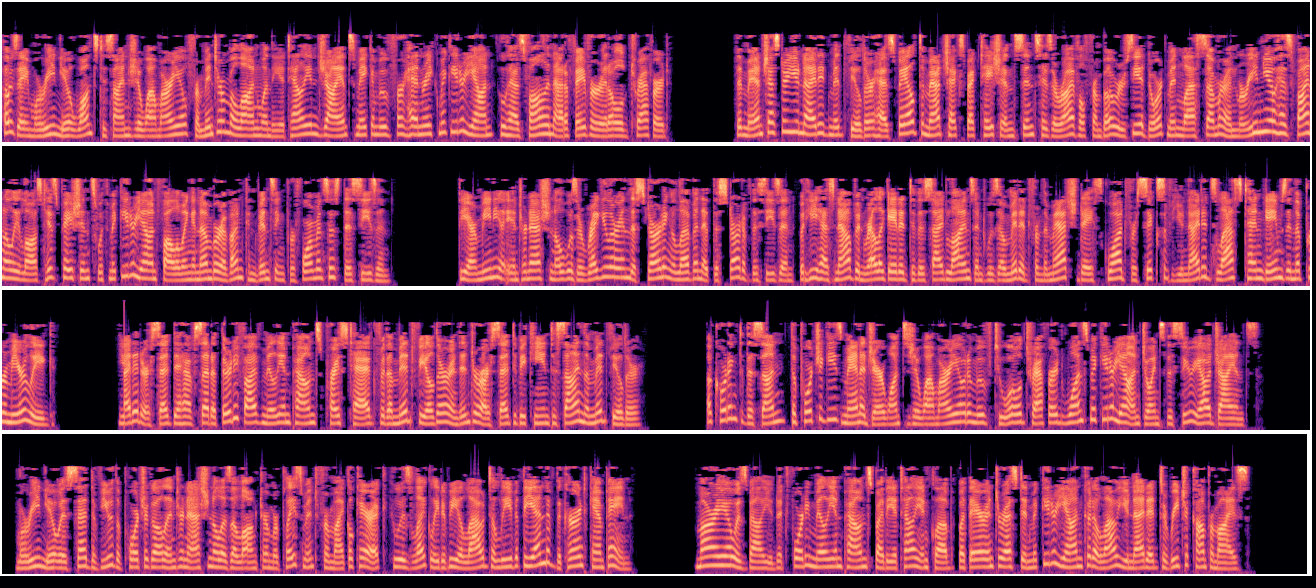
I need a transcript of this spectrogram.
Jose Mourinho wants to sign João Mario from Inter Milan when the Italian Giants make a move for Henrikh Mkhitaryan, who has fallen out of favour at Old Trafford. The Manchester United midfielder has failed to match expectations since his arrival from Borussia Dortmund last summer and Mourinho has finally lost his patience with Mkhitaryan following a number of unconvincing performances this season. The Armenia international was a regular in the starting 11 at the start of the season, but he has now been relegated to the sidelines and was omitted from the matchday squad for six of United's last 10 games in the Premier League. United are said to have set a £35 million price tag for the midfielder and Inter are said to be keen to sign the midfielder. According to The Sun, the Portuguese manager wants João Mario to move to Old Trafford once Mkhitaryan joins the Serie A Giants. Mourinho is said to view the Portugal international as a long-term replacement for Michael Carrick, who is likely to be allowed to leave at the end of the current campaign. Mario is valued at £40 million by the Italian club, but their interest in Mkhitaryan could allow United to reach a compromise.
